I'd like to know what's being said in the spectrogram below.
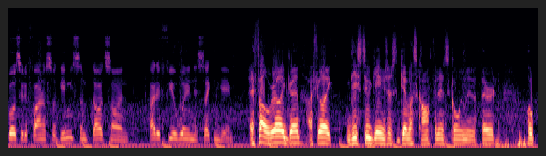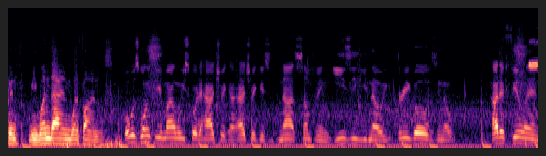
go to the final. So give me some thoughts on how did it feel winning the second game? It felt really good. I feel like these two games just give us confidence going in the third, hoping we win that and win finals. What was going through your mind when you scored a hat trick? A hat trick is not something easy, you know, three goals, you know. How did it feel and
